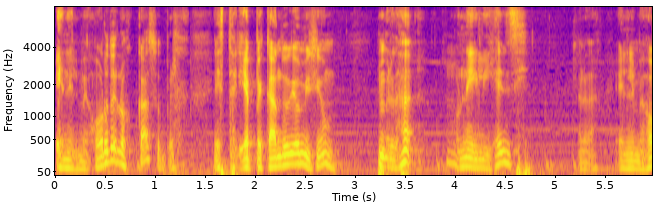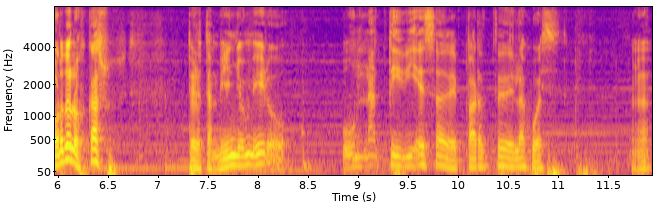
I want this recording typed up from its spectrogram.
en el mejor de los casos, estaría pecando de omisión, ¿verdad? O negligencia, ¿verdad? En el mejor de los casos. Pero también yo miro una tibieza de parte de la juez, ¿verdad?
